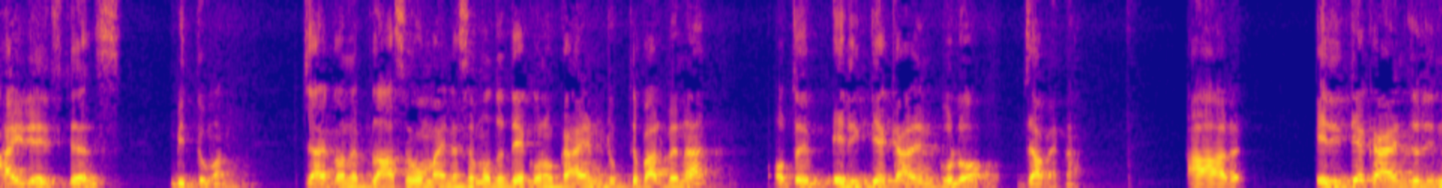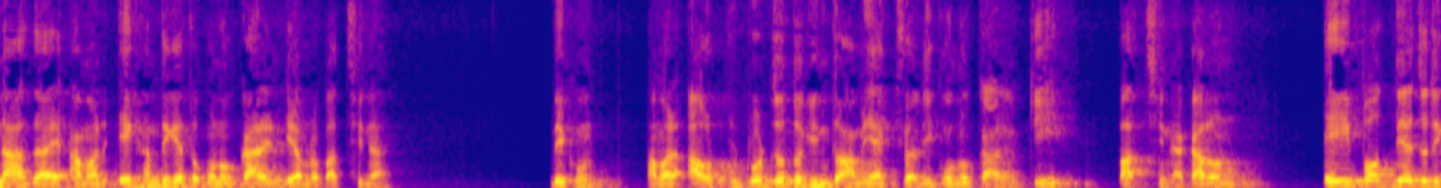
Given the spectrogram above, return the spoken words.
হাই রেজিস্ট্যান্স বিদ্যমান। যার কারণে প্লাস এবং মাইনাসের মধ্যে দিয়ে কোনো কারেন্ট ঢুকতে পারবে না, অতএব এদিক দিয়ে কারেন্ট কোনো যাবে না। আর এদিক দিয়ে কারেন্ট যদি না যায়, আমার এখান থেকে তো কোনো কারেন্টই আমরা পাচ্ছি না। দেখুন, আমার আউটপুট পর্যন্ত কিন্তু আমি অ্যাকচুয়ালি কোনো কারেন্টই পাচ্ছি না। কারণ এই পথ দিয়ে যদি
